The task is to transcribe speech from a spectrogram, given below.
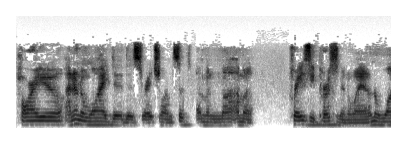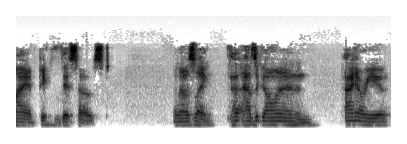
how are you?" I don't know why I did this, Rachel. I'm such. I'm a. I'm a crazy person in a way. I don't know why I picked this host. And I was like, "How's it going?" And "Hi, how are you?"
